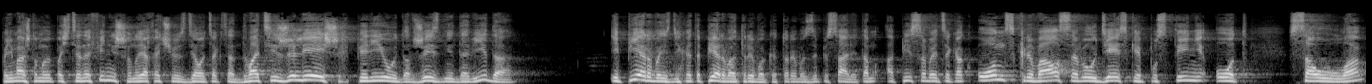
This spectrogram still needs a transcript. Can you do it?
понимаю, что мы почти на финише, но я хочу сделать акцент, два тяжелейших периода в жизни Давида, и первый из них, это первый отрывок, который вы записали, там описывается, как он скрывался в иудейской пустыне от Саула,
